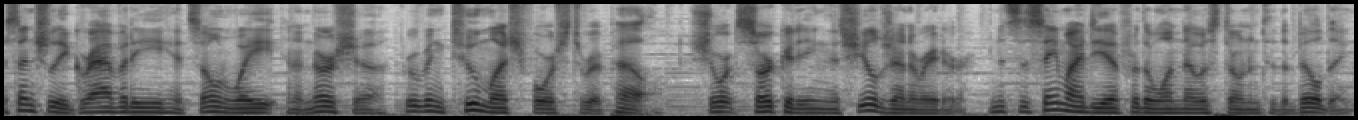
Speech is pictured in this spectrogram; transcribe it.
Essentially gravity, its own weight, and inertia, proving too much force to repel, short-circuiting the shield generator, and it's the same idea for the one that was thrown into the building,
